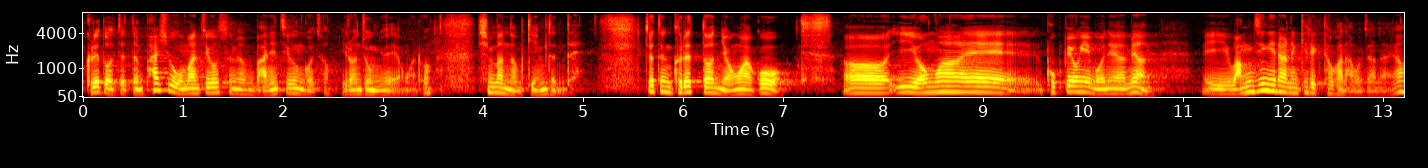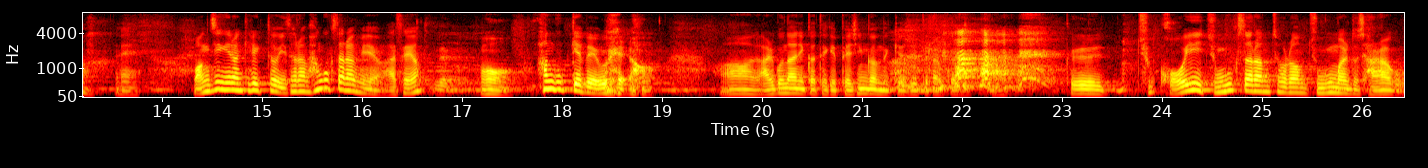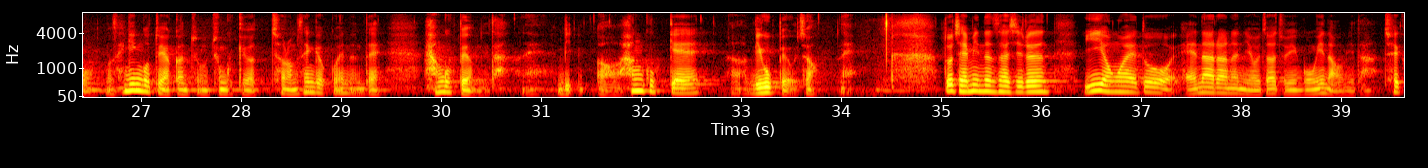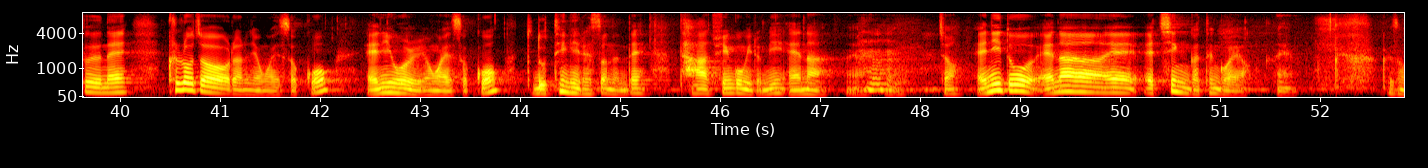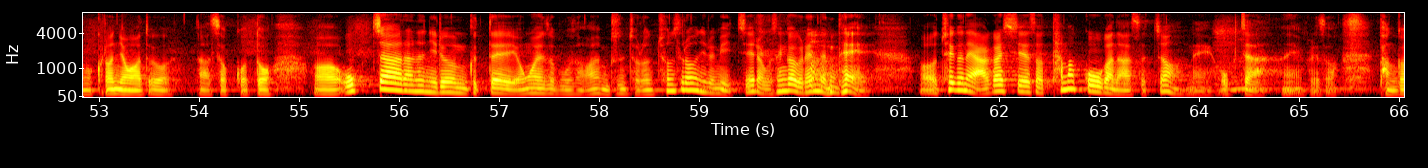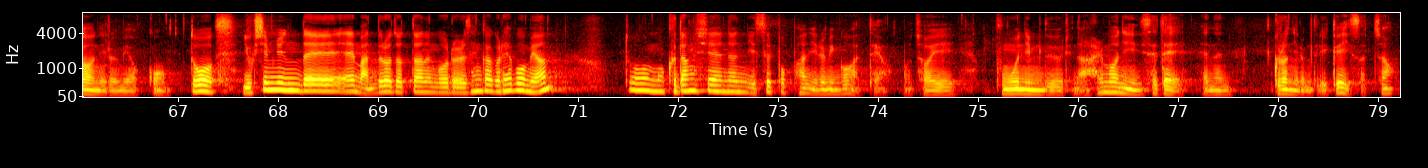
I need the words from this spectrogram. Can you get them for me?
그래도 어쨌든 85만 찍었으면 많이 찍은 거죠. 이런 종류의 영화로 10만 넘기 힘든데. 어쨌든 그랬던 영화고 어, 이 영화의 복병이 뭐냐면 이 왕징이라는 캐릭터가 나오잖아요. 네. 왕징이라는 캐릭터 이 사람 한국 사람이에요. 아세요? 네. 어, 한국계 배우예요. 아, 알고 나니까 되게 배신감 느껴지더라고요. 어, 그 주- 거의 중국 사람처럼 중국말도 잘하고 뭐 생긴 것도 약간 좀 중국계처럼 생겼고 했는데 한국 배우입니다. 네. 미, 어, 한국계 어, 미국 배우죠. 네. 또 재밌는 사실은 이 영화에도 애나라는 여자 주인공이 나옵니다. 최근에 클로저라는 영화 했었고 애니홀 영화 했었고 또 노팅힐 했었는데 다 주인공 이름이 애나. 네. 그렇죠. 애니도 애나의 애칭 같은 거예요. 네. 그래서 뭐 그런 영화도 나왔었고 또 어, 옥자라는 이름 그때 영화에서 보고서 아, 무슨 저런 촌스러운 이름이 있지라고 생각을 했는데 어, 최근에 아가씨에서 타마코가 나왔었죠. 네, 옥자. 네, 그래서 반가운 이름이었고 또 60년대에 만들어졌다는 거를 생각을 해보면 또 뭐 그 당시에는 있을 법한 이름인 것 같아요. 뭐 저희 부모님들이나 할머니 세대에는 그런 이름들이 꽤 있었죠.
